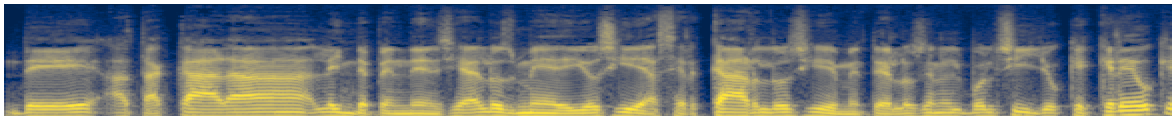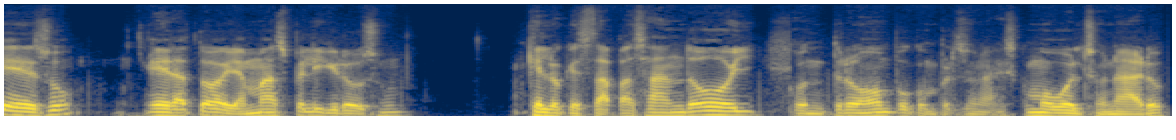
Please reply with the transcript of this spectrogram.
de atacar a la independencia de los medios y de acercarlos y de meterlos en el bolsillo, que creo que eso era todavía más peligroso que lo que está pasando hoy con Trump o con personajes como Bolsonaro,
